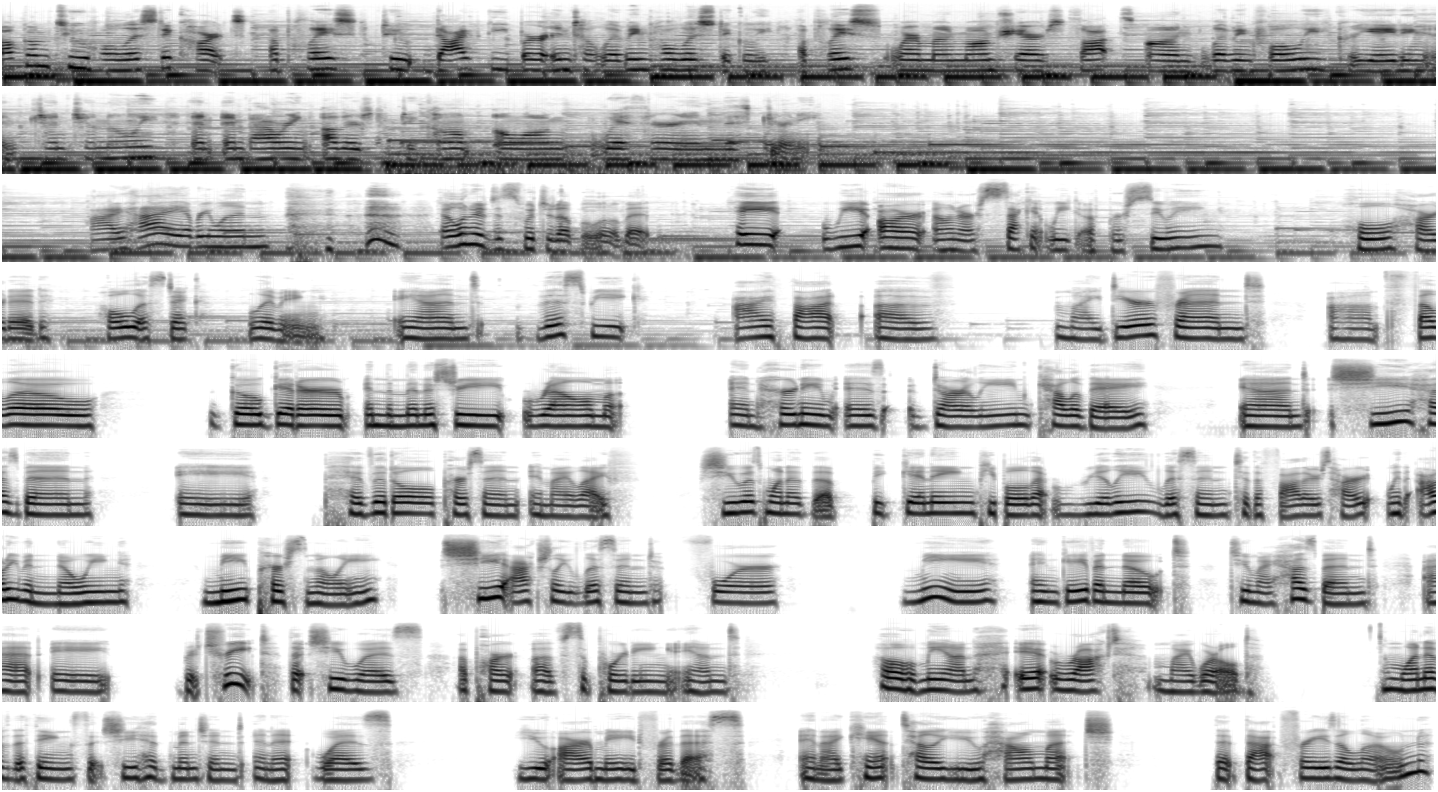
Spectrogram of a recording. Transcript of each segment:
Welcome to Holistic Hearts, a place to dive deeper into living holistically, a place where my mom shares thoughts on living fully, creating intentionally, and empowering others to come along with her in this journey. Hi, hi, everyone. I wanted to switch it up a little bit. Hey, we are on our second week of pursuing wholehearted, holistic living. And this week, I thought of my dear friend, um, fellow go getter in the ministry realm, and her name is Darlene Calavey. And she has been a pivotal person in my life. She was one of the beginning people that really listened to the Father's heart without even knowing me personally. She actually listened for me and gave a note to my husband at a retreat that she was a part of supporting. And oh man, it rocked my world. And one of the things that she had mentioned in it was, You are made for this. And I can't tell you how much that that phrase alone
